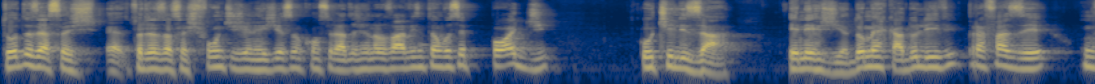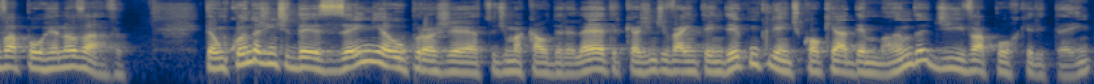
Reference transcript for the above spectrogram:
todas essas, eh, todas essas fontes de energia são consideradas renováveis, então você pode utilizar energia do mercado livre para fazer um vapor renovável. Então, quando a gente desenha o projeto de uma caldeira elétrica, a gente vai entender com o cliente qual que é a demanda de vapor que ele tem,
